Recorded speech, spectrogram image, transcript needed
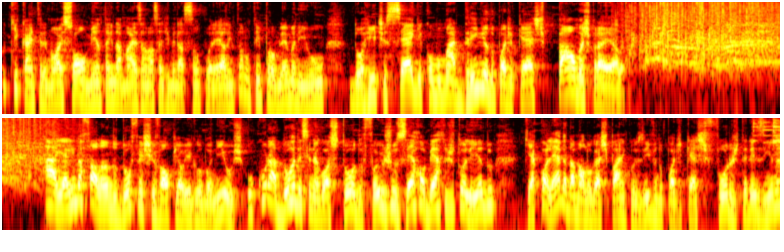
O que cá entre nós só aumenta ainda mais a nossa admiração por ela, então não tem problema nenhum. Dorit segue como madrinha do podcast, palmas para ela. Ah, e ainda falando do Festival Piauí Globo News, o curador desse negócio todo foi o José Roberto de Toledo, que é colega da Malu Gaspar, inclusive, no podcast Foro de Teresina.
